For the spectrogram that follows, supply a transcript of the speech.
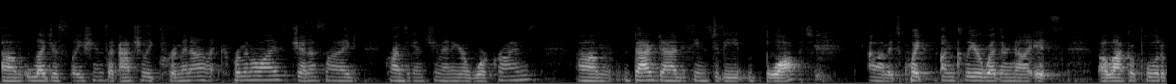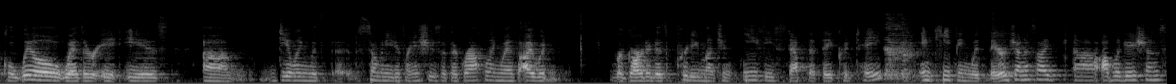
um, legislations that actually criminal, criminalize genocide, crimes against humanity, or war crimes. Um, Baghdad seems to be blocked. Um, it's quite unclear whether or not it's a lack of political will, whether it is um, dealing with uh, so many different issues that they're grappling with. I would regard it as pretty much an easy step that they could take in keeping with their genocide uh, obligations.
